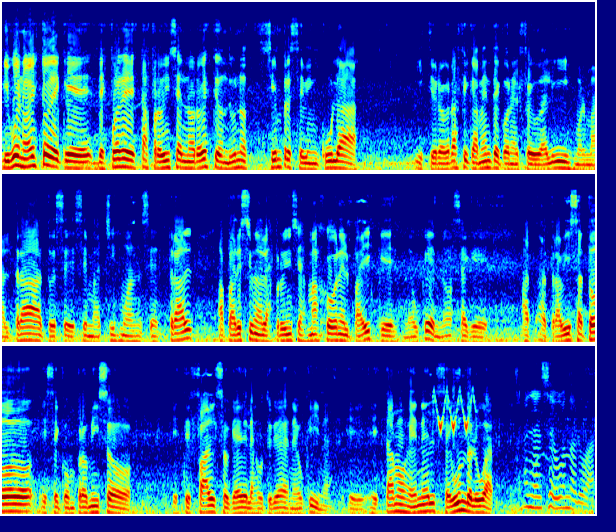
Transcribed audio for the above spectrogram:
y bueno, esto de que después de estas provincias del noroeste, donde uno siempre se vincula historiográficamente con el feudalismo, el maltrato, ese, ese machismo ancestral, aparece una de las provincias más jóvenes del país, que es Neuquén, ¿no? O sea que atraviesa todo ese compromiso este falso que hay de las autoridades neuquinas. Eh, estamos en el segundo lugar. En el segundo lugar.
